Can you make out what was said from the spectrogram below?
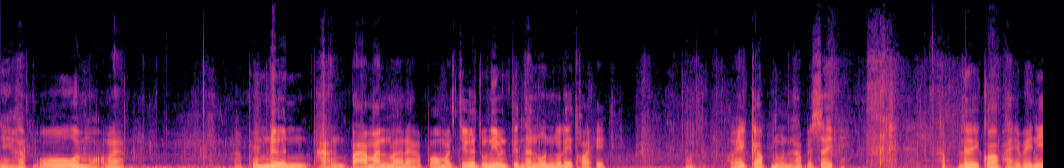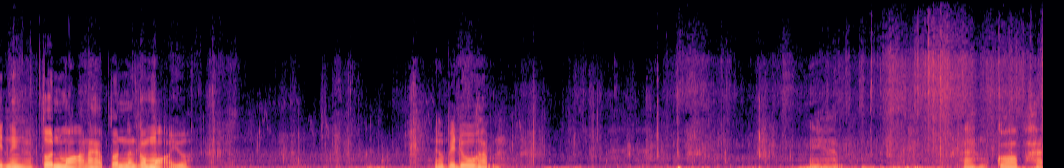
นี่ครับ โอ้ยเหมาะมาก ผมเดินผ่านป่ามันมานะครับ พอมาเจอตรงนี้มันเป็นถนนก็เลยถอยถอยกลับนู่นครับ ไปใส่ครับเลยกอไผ่ไปนิดนึงครับ ต้นเหมาะนะครับ ต้นนั้นก็เหมาะอยู่ เดี๋ยวไปดูครับนี่ครับทางกอไผ่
